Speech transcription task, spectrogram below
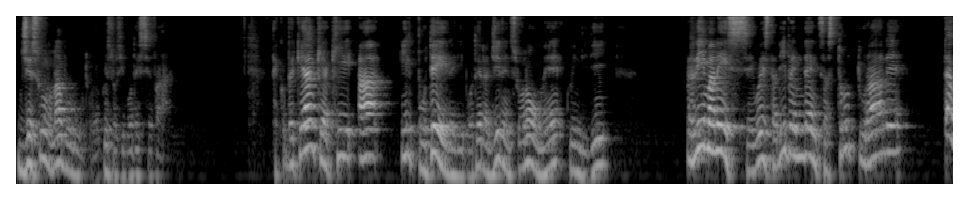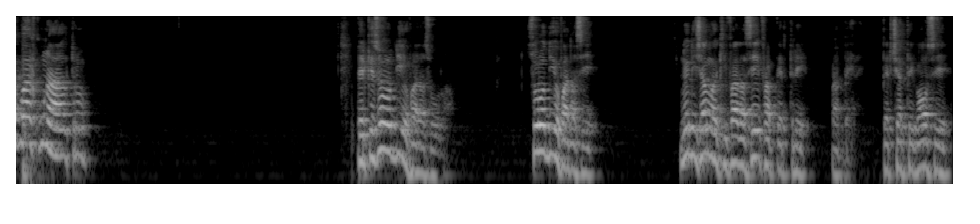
Gesù non ha voluto che questo si potesse fare? Ecco, perché anche a chi ha il potere di poter agire in suo nome, quindi di rimanesse questa dipendenza strutturale da qualcun altro. Perché solo Dio fa da solo, solo Dio fa da sé. Noi diciamo che chi fa da sé fa per tre, va bene, per certe cose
